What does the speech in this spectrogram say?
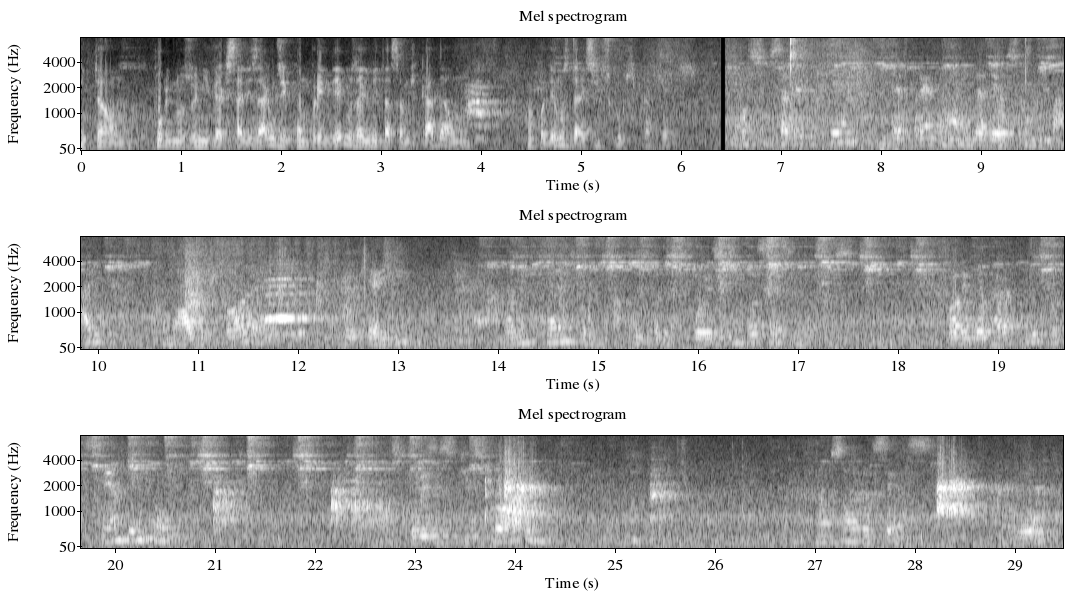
Então, por nos universalizarmos e compreendermos a limitação de cada um, não podemos dar esse discurso para todos. Moço, saber por que interpretam ainda Deus como Pai, como algo fora? Porque aí não encontram a culpa das coisas em vocês, moços. Podem botar a culpa que sentem em outros. As coisas que escolhem não são vocês, é o outro.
